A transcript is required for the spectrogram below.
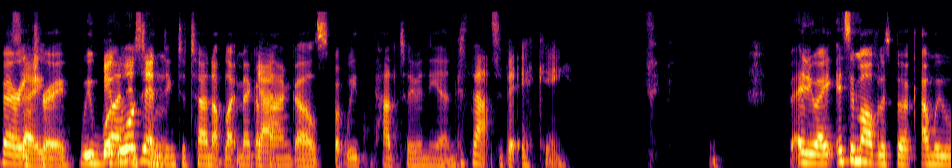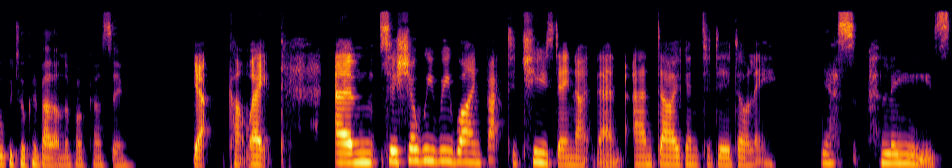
Very so true. We weren't intending to turn up like mega yeah, fangirls, but we had to in the end. That's a bit icky. but anyway, it's a marvelous book, and we will be talking about it on the podcast soon. Yeah, can't wait. Um, so shall we rewind back to Tuesday night then and dive into Dear Dolly? Yes, please.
